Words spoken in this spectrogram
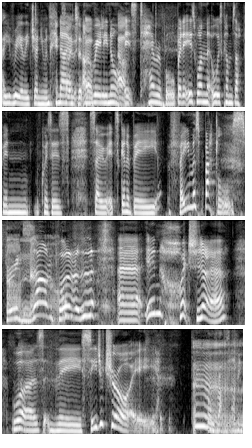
Are you really genuinely excited? No, excited? I'm Oh. really not. Oh. It's terrible, but it is one that always comes up in quizzes. So it's going to be famous battles. For Oh, example, uh, in which year was the Siege of Troy? Or rough, I mean,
